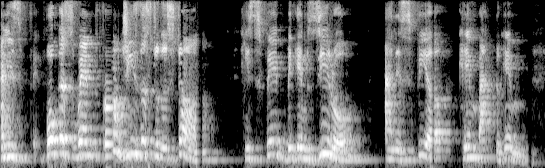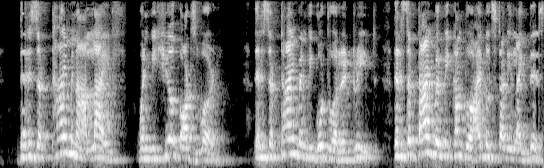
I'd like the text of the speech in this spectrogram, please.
and his focus went from Jesus to the storm, his faith became zero and his fear came back to him. There is a time in our life when we hear God's word. There is a time when we go to a retreat. There is a time when we come to a Bible study like this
